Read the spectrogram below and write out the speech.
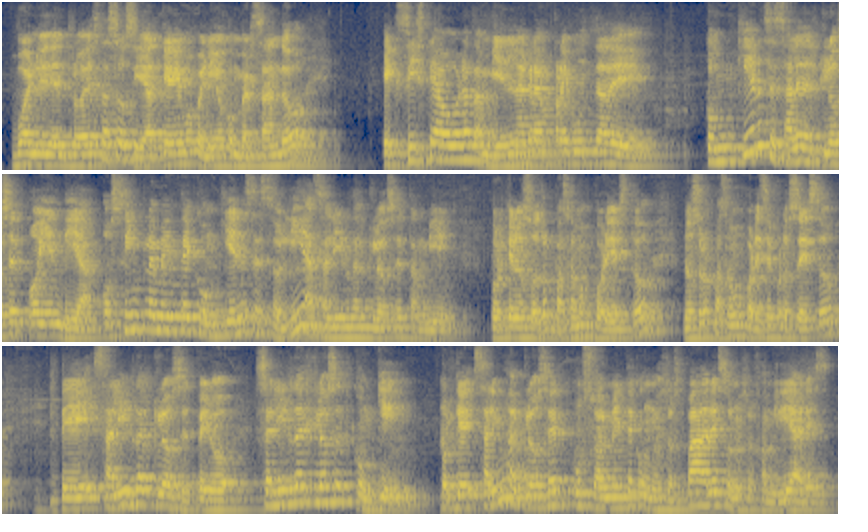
Bueno, y dentro de esta sociedad que hemos venido conversando, existe ahora también la gran pregunta de ¿con quiénes se sale del closet hoy en día? O simplemente con quiénes se solía salir del closet también. Porque nosotros pasamos por esto, nosotros pasamos por ese proceso de salir del closet, pero salir del closet con quién? Porque salimos del closet usualmente con nuestros padres o nuestros familiares.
